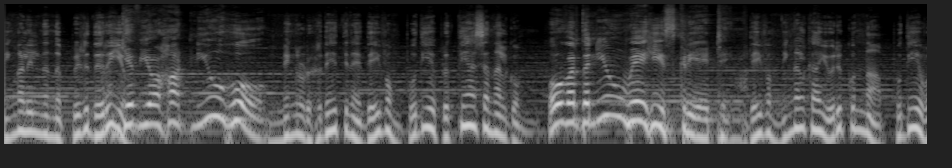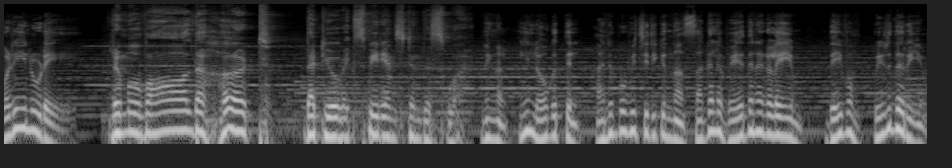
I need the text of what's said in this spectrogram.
നിങ്ങളിൽ നിന്ന് പിഴുതെറിയും Give your heart new hope നിങ്ങളുടെ ഹൃദയത്തിന് ദൈവം പുതിയ പ്രത്യാശ നൽകും over the new way He is creating. ദൈവം നിങ്ങൾക്കായി ഒരുക്കുന്ന പുതിയ വഴിയിലൂടെ Remove all the hurt that you have experienced in this world നിങ്ങൾ ഈ ലോകത്തിൽ അനുഭവിച്ചിരിക്കുന്ന സകല വേദനകളെയും ദൈവം പിഴുതെറിയും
